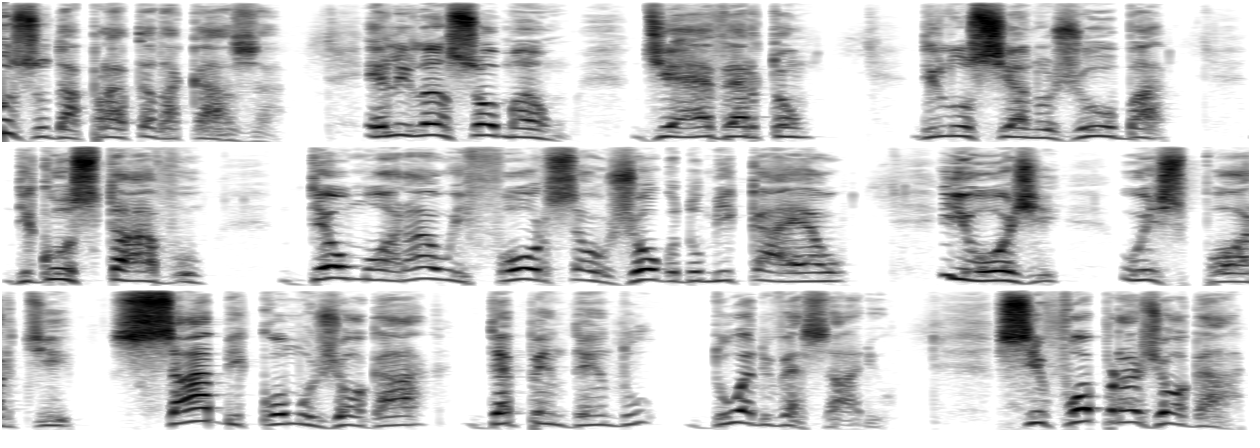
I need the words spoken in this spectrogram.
uso da prata da casa. Ele lançou mão de Everton, de Luciano Juba, de Gustavo, deu moral e força ao jogo do Mikael e hoje o esporte sabe como jogar dependendo do adversário. Se for para jogar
